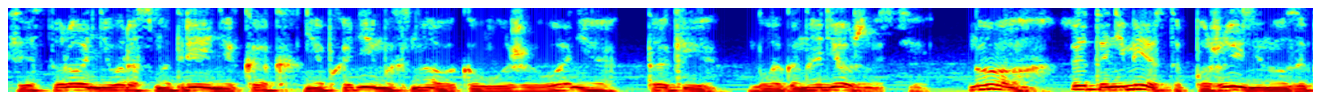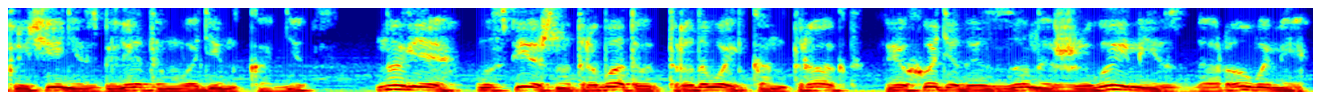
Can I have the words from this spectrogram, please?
всестороннего рассмотрения как необходимых навыков выживания, так и благонадежности. Но это не место пожизненного заключения с билетом в один конец. Многие успешно отрабатывают трудовой контракт и уходят из зоны живыми и здоровыми,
